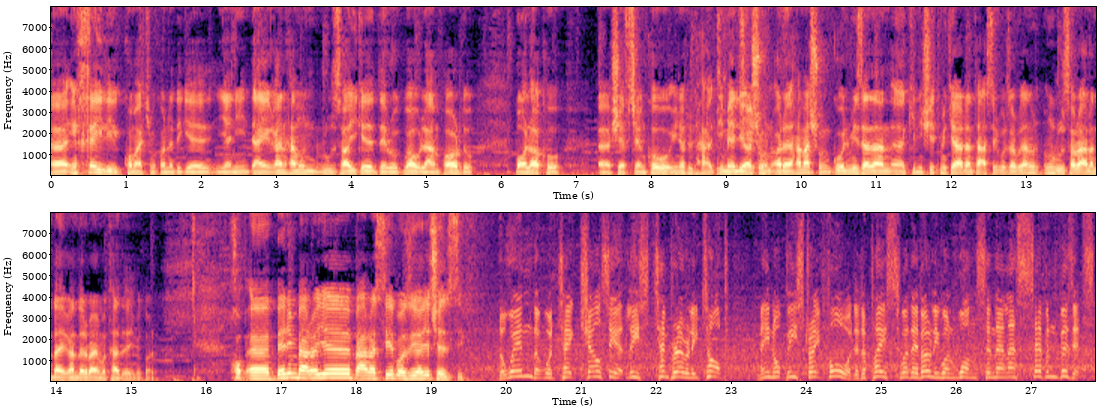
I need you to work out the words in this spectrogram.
این خیلی کمک می‌کنه دیگه. یعنی دقیقا همون روزهایی که دروگبا و لمپارد و بالاک و شفچنکو و اینا تو تیم ملیاشون آره همشون گل می‌زدن کلین شیت می‌کردن تاثیرگذار بودن. اون روزها رو الان دقیقا داره برای ما تداعی می‌کنه. خب بریم برای بررسی بازی های چلسی. The win that would take Chelsea at least temporarily top may not be straightforward at a place where they've only won once in their last seven visits,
